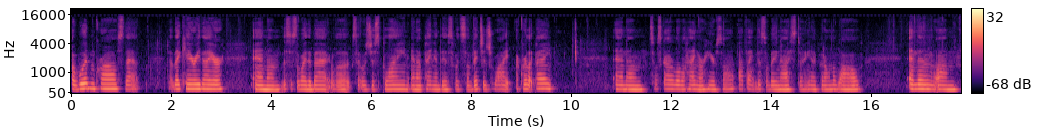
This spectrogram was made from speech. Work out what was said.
a wooden cross that that they carry there. And um, this is the way the back looks. It was just plain, and I painted this with some vintage white acrylic paint. And um, so it's got a little hanger here, so I, I think this will be nice to, you know, put on the wall. And then um,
